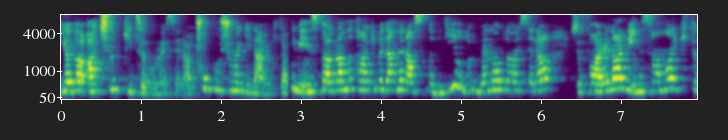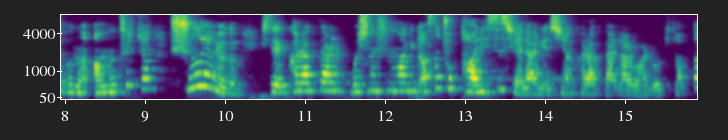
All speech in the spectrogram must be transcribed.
ya da açlık kitabı mesela çok hoşuma giden bir kitap. Gibi Instagram'da takip edenler aslında biliyordur. Ben orada mesela işte fareler ve insanlar kitabını anlatırken şunu demiyordum. İşte karakter başına şunlar gibi aslında çok talihsiz şeyler yaşayan karakterler vardı o kitapta.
